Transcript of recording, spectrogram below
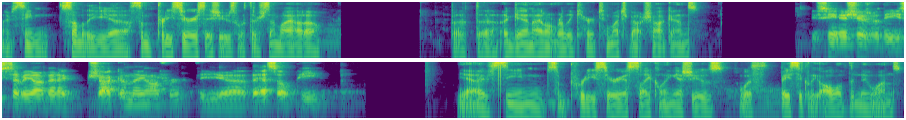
I've seen some of the uh, some pretty serious issues with their semi-auto, but uh, again, I don't really care too much about shotguns. You've seen issues with the semi-automatic shotgun they offer, the uh, the SLP. Yeah, I've seen some pretty serious cycling issues with basically all of the new ones.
